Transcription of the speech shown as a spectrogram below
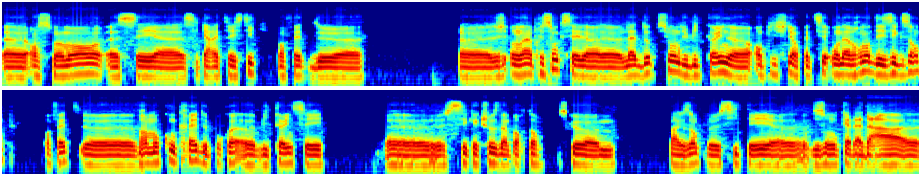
en ce moment, c'est, c'est caractéristique en fait de euh, on a l'impression que c'est euh, l'adoption du Bitcoin euh, amplifiée. En fait, on a vraiment des exemples en fait vraiment concrets de pourquoi Bitcoin c'est c'est quelque chose d'important. Parce que par exemple, si tu es disons au Canada,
